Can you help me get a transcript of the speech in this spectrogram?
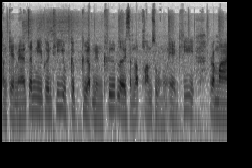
สังเกตไหมฮะจะมีพื้นที่อยู่เกือบเกือบๆหนึ่งคืบเลยสำหรับความสูงของเอกที่ประมาณ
